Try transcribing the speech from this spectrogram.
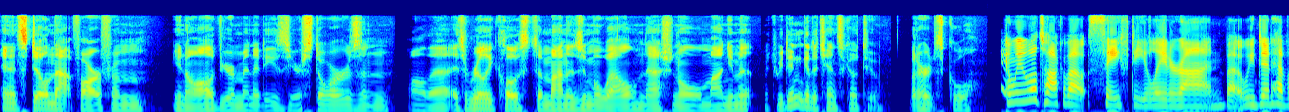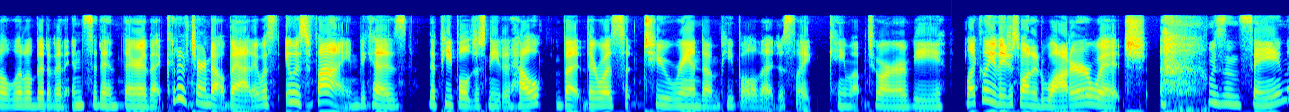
and it's still not far from you know all of your amenities, your stores, and all that. It's really close to Montezuma Well National Monument, which we didn't get a chance to go to, but I heard it's cool. And we will talk about safety later on, but we did have a little bit of an incident there that could have turned out bad. It was it was fine because the people just needed help, but there was two random people that just like came up to our RV. Luckily, they just wanted water, which was insane.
